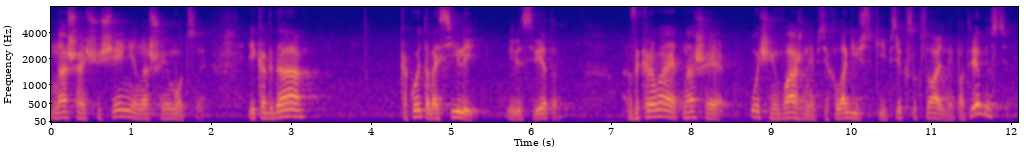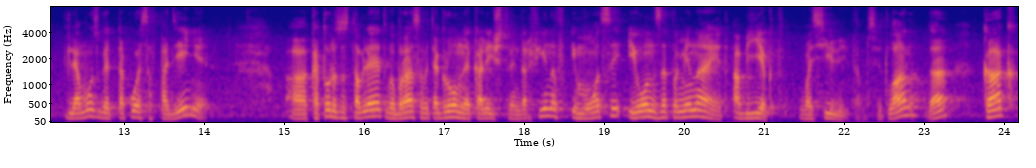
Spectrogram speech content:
наши ощущения, наши эмоции. И когда какой-то Василий или Света закрывает наши очень важные психологические и психосексуальные потребности, для мозга это такое совпадение, а, которое заставляет выбрасывать огромное количество эндорфинов, эмоций, и он запоминает объект Василий, там, Светлана, да, как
